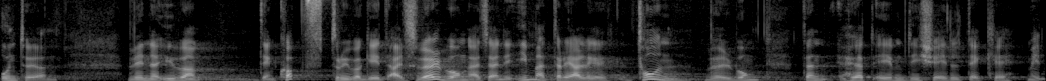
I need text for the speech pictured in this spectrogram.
und Hören. Wenn er über den Kopf drüber geht als Wölbung, als eine immaterielle Tonwölbung, dann hört eben die Schädeldecke mit.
